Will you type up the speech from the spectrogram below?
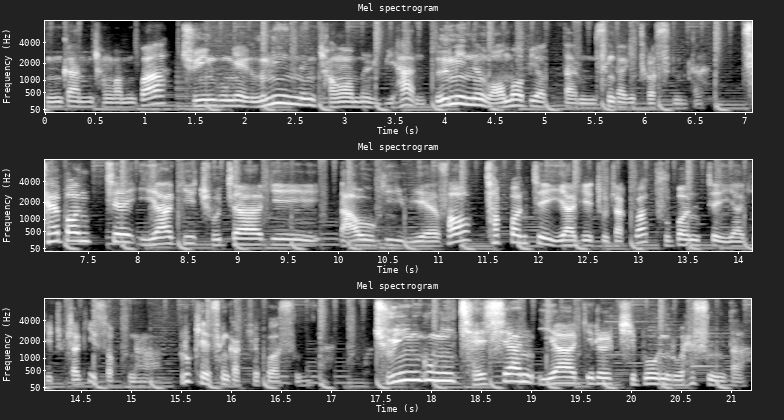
공감 경험과 주인공의 의미 있는 경험을 위한 의미 있는 웜업이었다는 생각이 들었습니다. 세 번째 이야기 조작이 나오기 위해서 첫 번째 이야기 조작과 두 번째 이야기 조작이 있었구나. 그렇게 생각해 보았습니다. 주인공이 제시한 이야기를 기본으로 했습니다.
